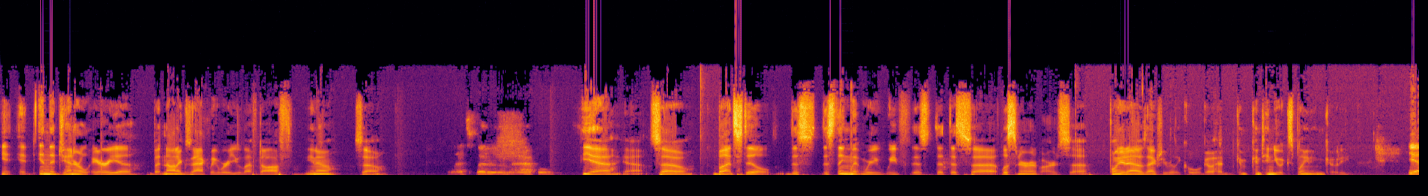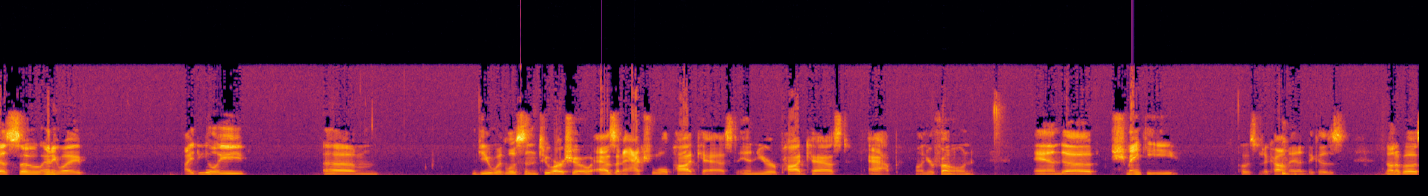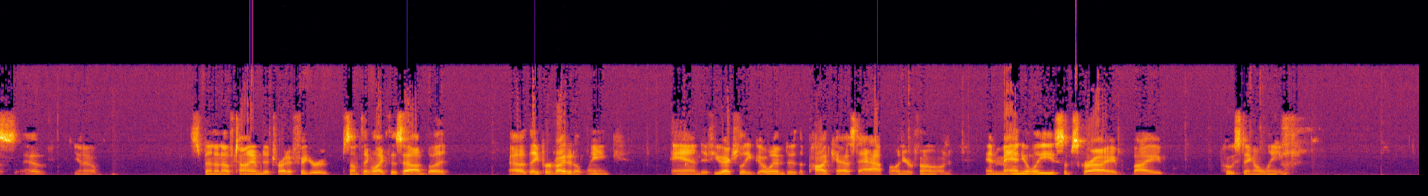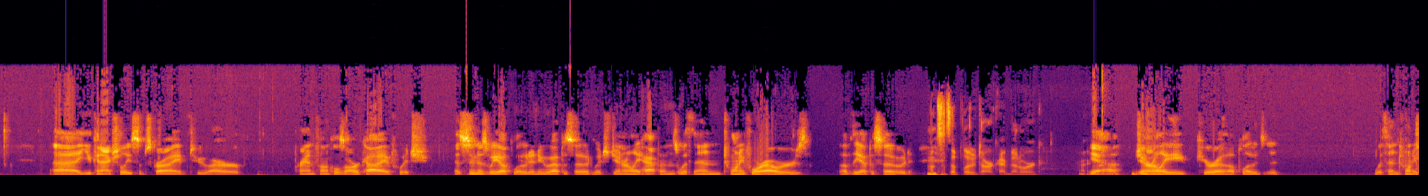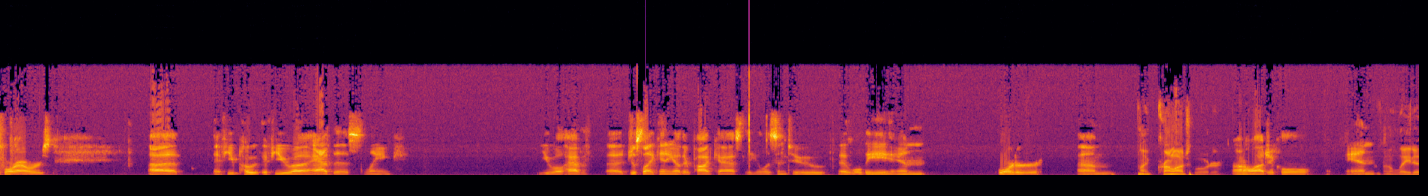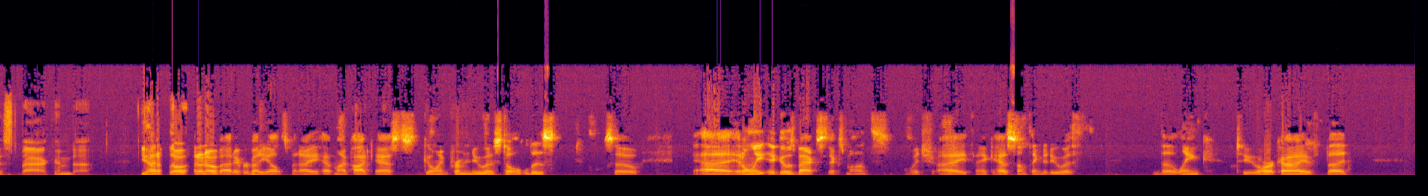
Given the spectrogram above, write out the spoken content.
in, in the general area, but not exactly where you left off. You know, so Well, that's better than the Apple. Yeah, yeah. So, but still, this this thing that we we've this that this uh, listener of ours uh, pointed out is actually really cool. Go ahead and continue explaining, Cody. Yeah, so anyway, ideally, um, you would listen to our show as an actual podcast in your podcast app on your phone. And uh, Schmanky posted a comment because none of us have, you know, spent enough time to try to figure something like this out, but uh, they provided a link. And if you actually go into the podcast app on your phone and manually subscribe by posting a link, uh, you can actually subscribe to our Pran Funkels archive, which as soon as we upload a new episode, which generally happens within 24 hours of the episode, Once it's uploaded to archive.org. yeah, generally Kira uploads it within 24 hours. Uh, if you po- if you uh, add this link, you will have uh, just like any other podcast that you listen to. It will be in order, um, Like chronological order. chronological, and the latest back, and uh, you I don't know. I don't know about everybody else, but I have my podcasts going from newest to oldest. So uh, it only it goes back six months, which I think has something to do with the link to archive. But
